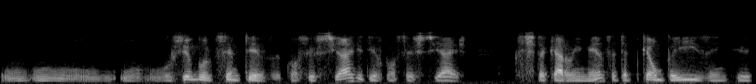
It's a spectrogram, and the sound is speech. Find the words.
o, o, o Luxemburgo sempre teve conselhos sociais e teve conselhos sociais que se destacaram imenso, até porque é um país em que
